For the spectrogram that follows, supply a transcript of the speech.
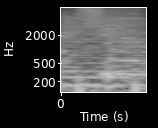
that you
